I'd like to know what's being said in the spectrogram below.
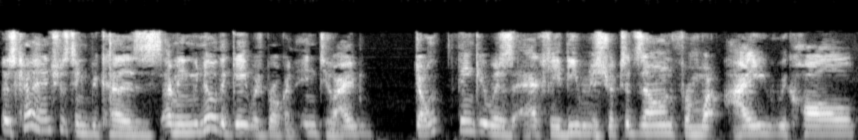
It's kind of interesting because I mean we know the gate was broken into. I don't think it was actually the restricted zone. From what I recall,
